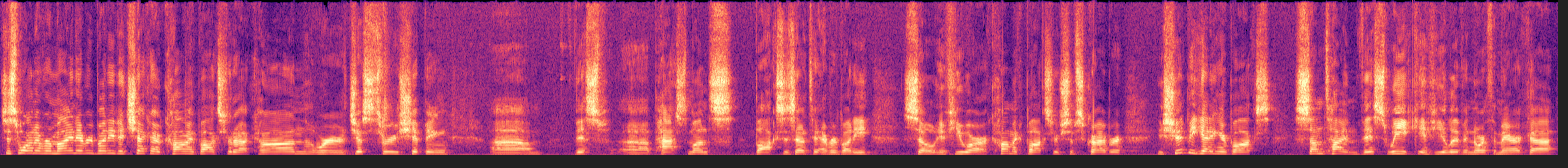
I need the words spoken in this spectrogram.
Just want to remind everybody to check out comicboxer.com. We're just through shipping um, this uh, past month's boxes out to everybody. So if you are a Comic Boxer subscriber, you should be getting your box sometime this week if you live in North America.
